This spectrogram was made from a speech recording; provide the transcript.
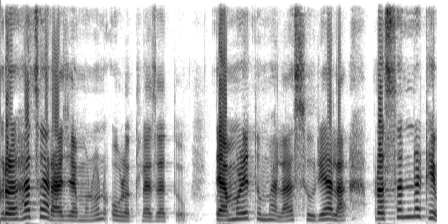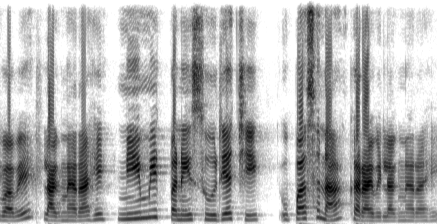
ग्रहाचा राजा म्हणून ओळखला जातो. त्यामुळे तुम्हाला सूर्याला प्रसन्न ठेवावे लागणार आहे. नियमितपणे सूर्याची उपासना करावी लागणार आहे.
